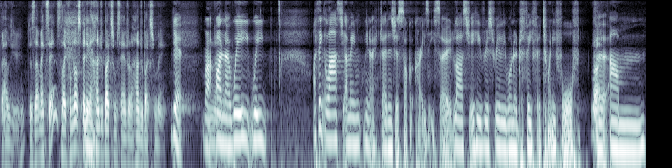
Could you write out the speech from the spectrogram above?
value. Does that make sense? Like I'm not spending a Yeah. hundred bucks from Sandra and a hundred bucks from me. Yeah, right. I know. We we. I think last year. I mean, you know, Jaden's just soccer crazy. So last year he just really wanted FIFA 24 for Right. um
